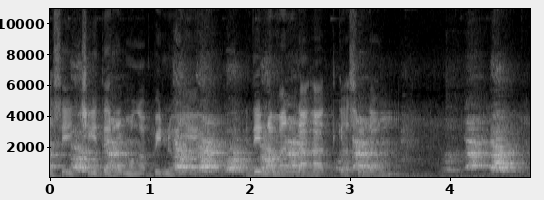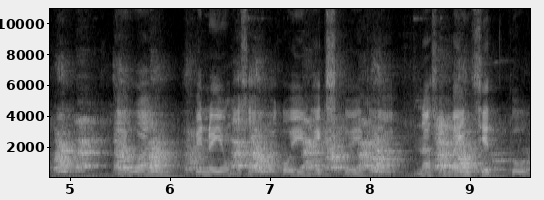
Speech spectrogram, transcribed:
kasi cheater ang mga Pinoy eh. hindi naman lahat kaso lang ewan Pinoy yung asawa ko yung ex ko eh nasa mindset ko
